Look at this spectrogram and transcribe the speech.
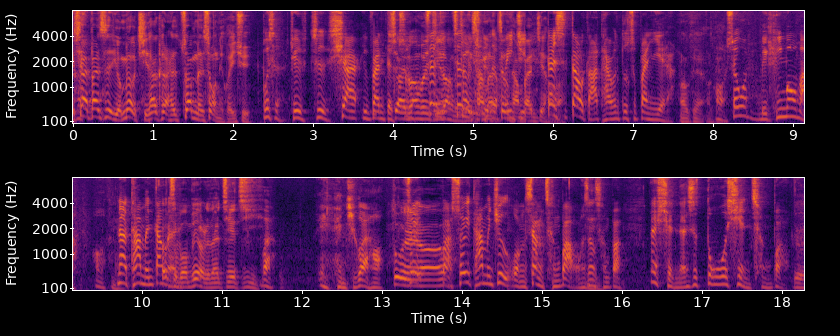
下一班是有没有其他客人，还是专门送你回去？不是，就是下一班的正正常的飞机，但是到达台湾都是半夜了。OK，哦，所以我没听摸嘛。哦，那他们当然怎么没有人来接机？不，哎，很奇怪哈。对啊，不，所以他们就往上呈报，往上呈报。那显然是多线呈报。对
